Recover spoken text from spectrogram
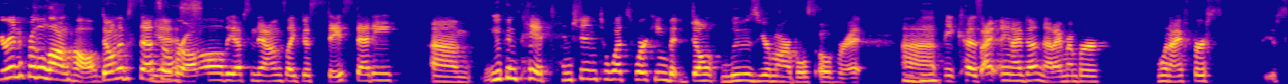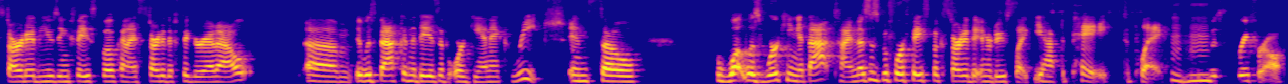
you're in for the long haul. Don't obsess yes. over all the ups and downs. Like just stay steady. Um, you can pay attention to what's working, but don't lose your marbles over it. Uh, mm-hmm. Because I and I've done that. I remember when I first started using Facebook and I started to figure it out. Um, it was back in the days of organic reach, and so what was working at that time. This is before Facebook started to introduce like you have to pay to play. Mm-hmm. It was free for all.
